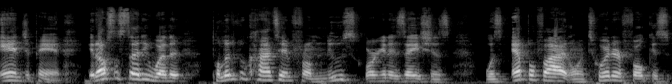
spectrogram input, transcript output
and Japan. It also studied whether political content from news organizations was amplified on Twitter, focused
